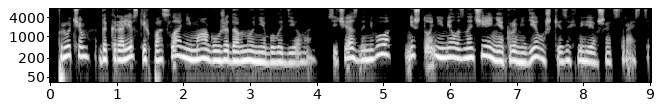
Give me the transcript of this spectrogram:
Впрочем, до королевских посланий магу уже давно не было дела. Сейчас до него ничто не имело значения, кроме девушки, захмелевшей от страсти.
